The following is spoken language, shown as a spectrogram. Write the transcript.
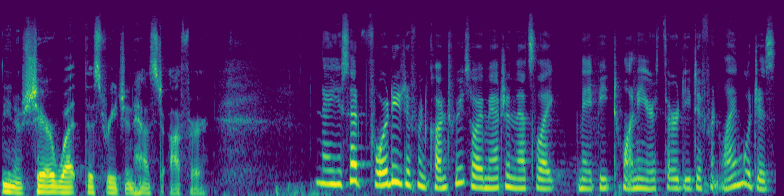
you know share what this region has to offer. Now you said 40 different countries, so I imagine that's like maybe 20 or 30 different languages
